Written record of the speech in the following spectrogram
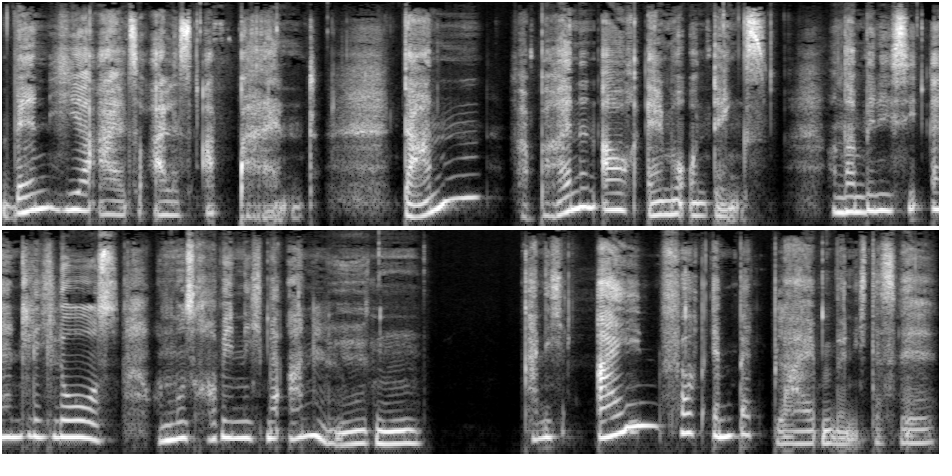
Wenn hier also alles abbrennt, dann verbrennen auch Elmo und Dings. Und dann bin ich sie endlich los und muss Robin nicht mehr anlügen. Kann ich einfach im Bett bleiben, wenn ich das will.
